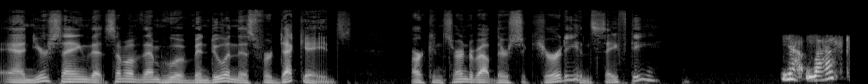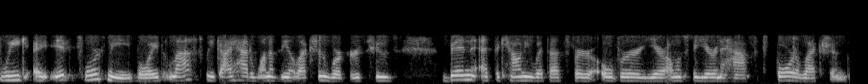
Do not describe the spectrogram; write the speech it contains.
and you're saying that some of them who have been doing this for decades are concerned about their security and safety? Yeah, last week it floored me, Boyd. Last week I had one of the election workers who's been at the county with us for over a year, almost a year and a half, four elections.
